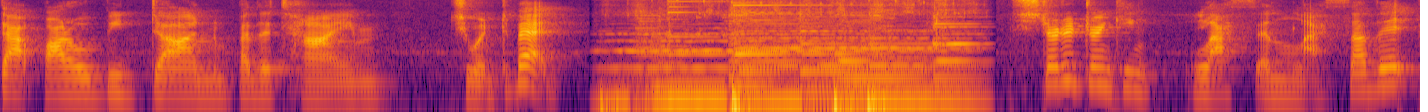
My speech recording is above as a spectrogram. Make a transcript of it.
that bottle would be done by the time she went to bed. She started drinking less and less of it,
